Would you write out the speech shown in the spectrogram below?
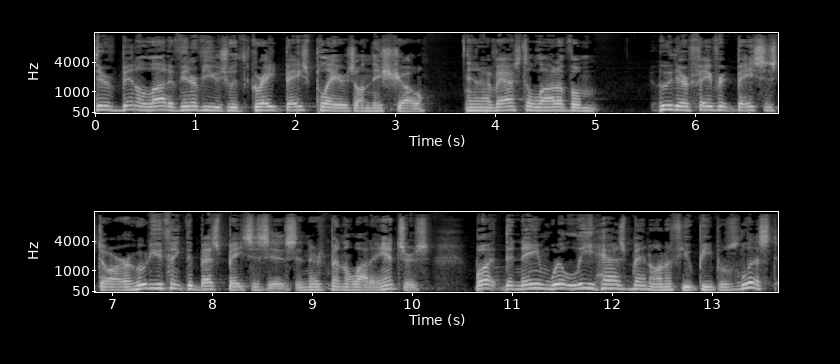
There have been a lot of interviews with great bass players on this show, and I've asked a lot of them who their favorite bassist are. Who do you think the best bassist is? And there's been a lot of answers, but the name Will Lee has been on a few people's list.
